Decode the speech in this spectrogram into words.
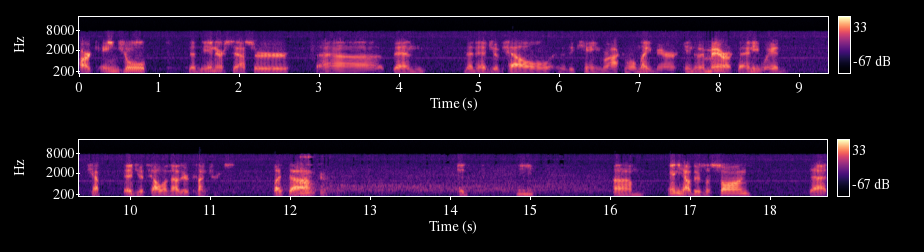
Archangel, then the Intercessor, uh, then then Edge of Hell, and it became Rock and Roll Nightmare in America anyway, and kept Edge of Hell in other countries. But uh, okay. The um, anyhow, there's a song that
